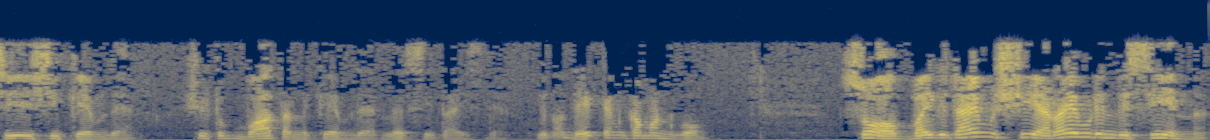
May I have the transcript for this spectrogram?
she she came there. She took bath and came there. Where sita is there. You know they can come and go. So by the time she arrived in the scene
